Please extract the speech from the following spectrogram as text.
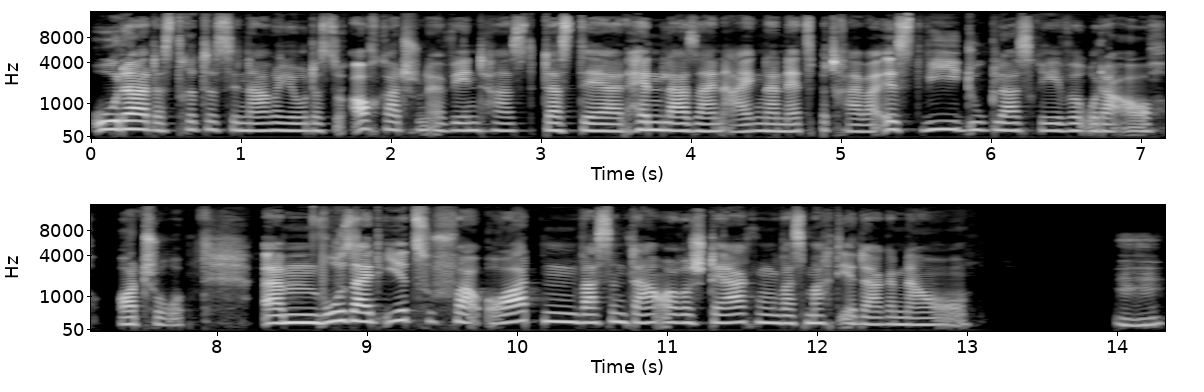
oder das dritte Szenario, das du auch gerade schon erwähnt hast, dass der Händler sein eigener Netzbetreiber ist, wie Douglas, Rewe oder auch Otto. Ähm, wo seid ihr zu verorten? Was sind da eure Stärken? Was macht ihr da genau? Mhm.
